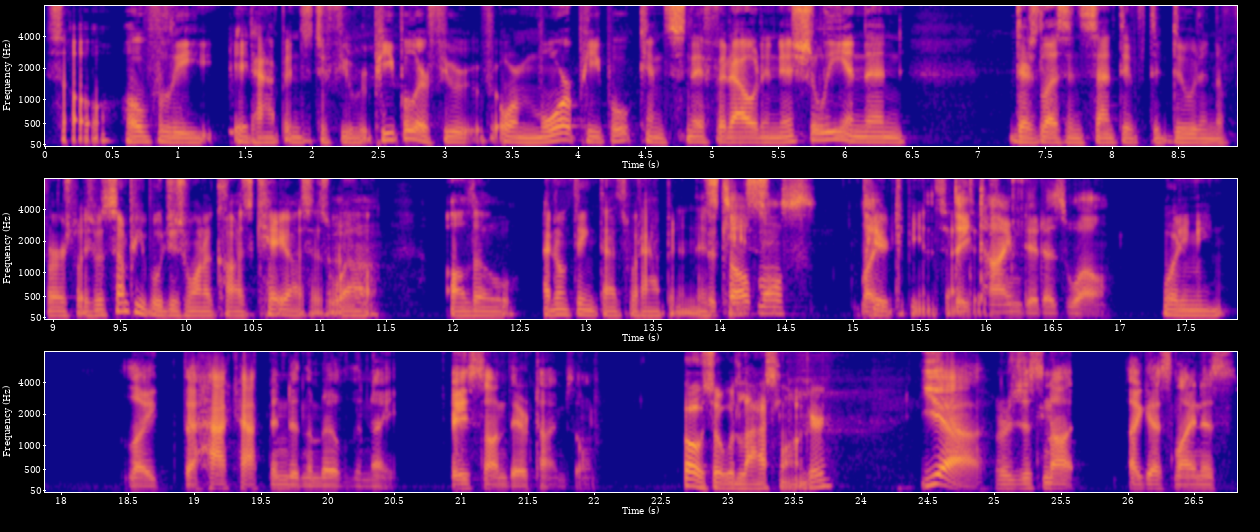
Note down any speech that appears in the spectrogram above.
So hopefully it happens to fewer people or fewer or more people can sniff it out initially and then there's less incentive to do it in the first place. But some people just want to cause chaos as well. Uh-huh. Although I don't think that's what happened in this It's case. almost appeared like to be incentive. they timed it as well. what do you mean? Like the hack happened in the middle of the night based on their time zone. Oh, so it would last longer? Yeah. Or just not, I guess Linus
